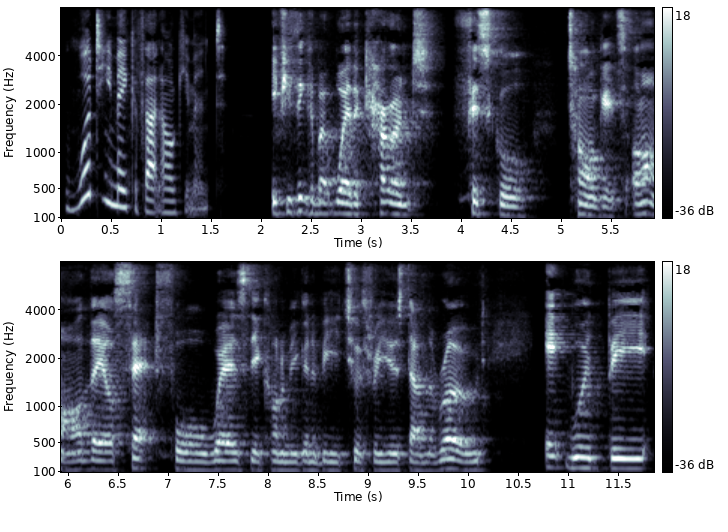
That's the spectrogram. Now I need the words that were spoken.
What do you make of that argument? If you think about where the current fiscal targets are, they are set for where's the economy going to be two or three years down the road it would be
